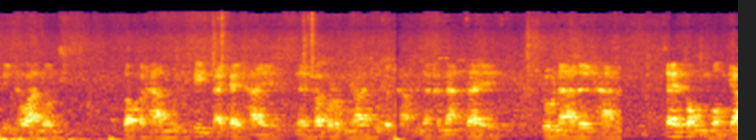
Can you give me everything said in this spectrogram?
สินทวานนท์ รองประธานมูลที่สายใจไทย ในพระบรมราชูปถัมภ์และคณะได้กรุณาเดินทาง ได้ทรงห่วงใย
